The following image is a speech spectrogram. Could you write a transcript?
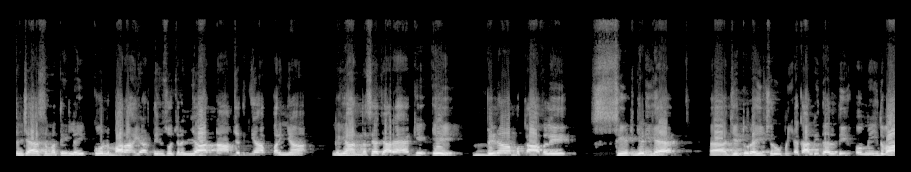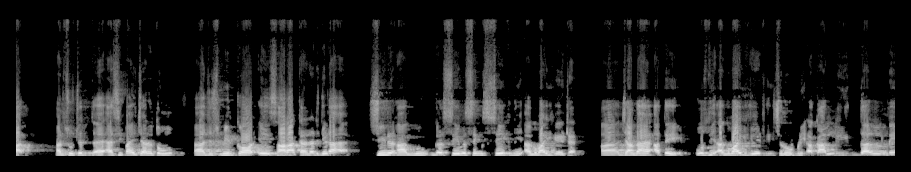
ਪੰਚਾਇਤ ਸਮਿਤੀ ਲਈ ਕੁੱਲ 12354 ਨਾਮਜ਼ਦਗੀਆਂ ਭਰੀਆਂ ਗਈਆਂ ਹਨ। ਦੱਸਿਆ ਜਾ ਰਿਹਾ ਹੈ ਕਿ ਇਹ ਬਿਨਾਂ ਮੁਕਾਬਲੇ ਸੀਟ ਜਿਹੜੀ ਹੈ, ਅਹ ਜੇਤੂ ਰਹੀ ਸ਼੍ਰੋਮਣੀ ਅਕਾਲੀ ਦਲ ਦੀ ਉਮੀਦਵਾਰ ਅਨੁਸੂਚਿਤ ਐਸੀ ਭਾਈਚਾਰੇ ਤੋਂ ਜਸਵੀਰ ਕੌਰ ਇਹ ਸਾਰਾ ਕ੍ਰੈਡਿਟ ਜਿਹੜਾ ਹੈ ਸੀਨੀਅਰ ਆਗੂ ਗੁਰਸੇਵਕ ਸਿੰਘ ਸੇਖ ਦੀ ਅਗਵਾਈ ਹੇਠ ਅਹ ਜਾਂਦਾ ਹੈ ਅਤੇ ਉਸ ਦੀ ਅਗਵਾਈ ਹੇਠ ਹੀ ਸ਼੍ਰੋਮਣੀ ਅਕਾਲੀ ਦਲ ਨੇ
